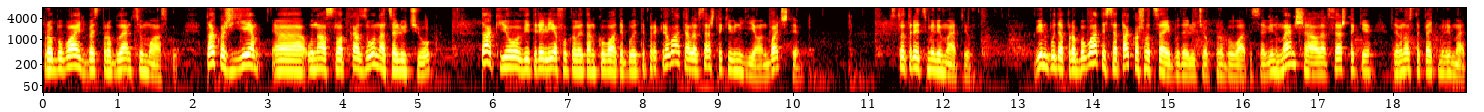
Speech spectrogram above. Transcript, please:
пробувають без проблем цю маску. Також є е, у нас слабка зона, це лючок. Так, його від рельєфу, коли танкувати, будете прикривати, але все ж таки він є. Он, бачите? 130 мм. Він буде пробиватися, також оцей буде лючок пробиватися. Він менше, але все ж таки 95 мм.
